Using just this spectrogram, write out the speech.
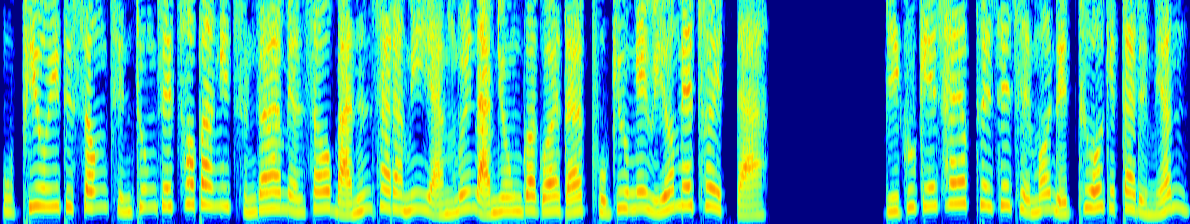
오피오이드성 진통제 처방이 증가하면서 많은 사람이 약물 남용과 과다 복용의 위험에 처했다. 미국의 사협표지 제머 네트워크에 따르면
